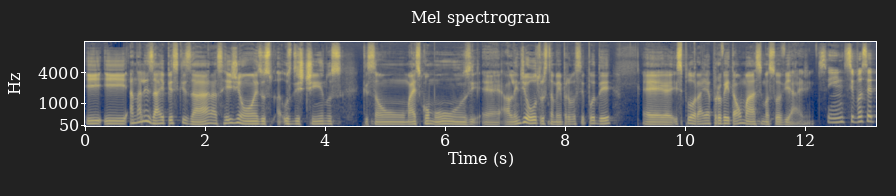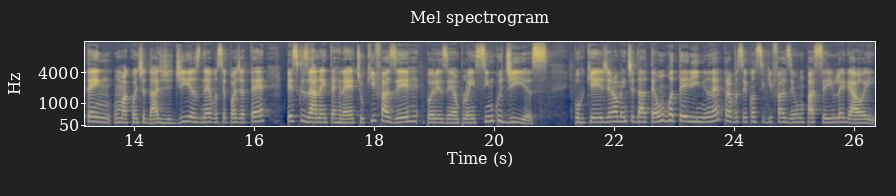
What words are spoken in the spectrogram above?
e, e analisar e pesquisar as regiões, os, os destinos que são mais comuns, é, além de outros também, para você poder é, explorar e aproveitar ao máximo a sua viagem. Sim, se você tem uma quantidade de dias, né, você pode até pesquisar na internet o que fazer, por exemplo, em cinco dias. Porque geralmente dá até um roteirinho, né? Para você conseguir fazer um passeio legal aí.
